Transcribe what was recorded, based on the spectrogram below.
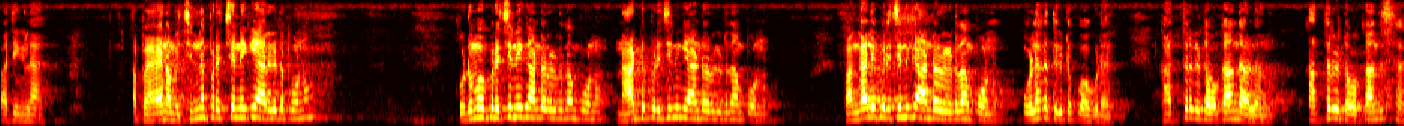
பார்த்தீங்களா அப்போ நம்ம சின்ன பிரச்சனைக்கு யாருக்கிட்ட போகணும்? குடும்ப பிரச்சனைக்கு ஆண்டவர்கிட்ட தான் போகணும். நாட்டு பிரச்சனைக்கு ஆண்டவர்கிட்ட தான் போகணும். பங்காளி பிரச்சனைக்கு ஆண்டவர்கிட்ட தான் போகணும். உலகத்துக்கிட்ட போகக்கூடாது. கத்தர்கிட்ட உட்காந்து அழணும். கத்தர்கிட்ட உட்காந்து ச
